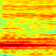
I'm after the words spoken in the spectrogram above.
I'm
